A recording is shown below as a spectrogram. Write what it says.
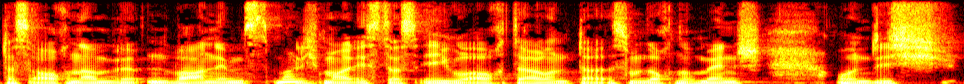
das auch wahrnimmst. Manchmal ist das Ego auch da und da ist man doch nur Mensch. Und ich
